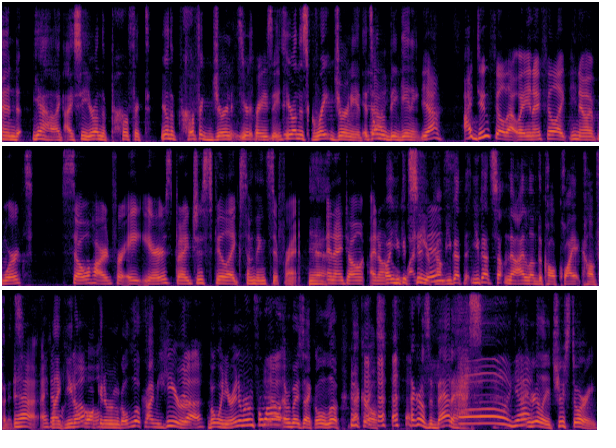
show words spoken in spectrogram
And yeah, like I see you're on the perfect, you're on the perfect journey. you're crazy. You're on this great journey. It's Yeah. only beginning. Yeah. I do feel that way. And I feel like, you know, I've worked so hard for eight years, but I just feel like something's different. Yeah. And I don't, I don't Well, know you can see your com- you got the, you got something that I love to call quiet confidence. Yeah, I like don't like you don't walk in a room and go, "Look, I'm here." Yeah. But when you're in a room for a while, Yeah. everybody's like, "Oh, look, that girl's that girl's a badass." Oh, yeah. Really, true story.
